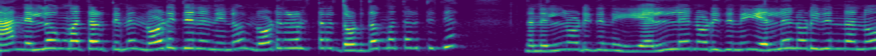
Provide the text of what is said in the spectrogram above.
ನಾನು ಎಲ್ಲೋಗಿ ಮಾತಾಡ್ತೀನಿ? ನೋಡಿದ್ದೀನಿ ನೀನು. ನೋಡಿರೋ ಥರ ದೊಡ್ಡದಾಗ ಮಾತಾಡ್ತಿದ್ಯಾ? ನಾನು ಎಲ್ಲಿ ನೋಡಿದ್ದೀನಿ? ಎಲ್ಲೇ ನೋಡಿದ್ದೀನಿ? ಎಲ್ಲೇ ನೋಡಿದ್ದೀನಿ ನಾನು?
